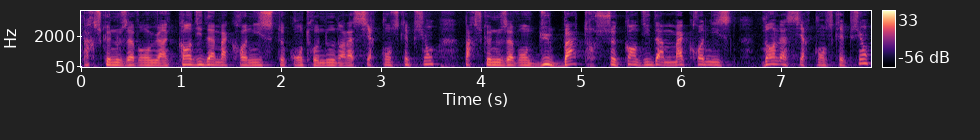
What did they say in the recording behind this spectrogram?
parce que nous avons eu un candidat macroniste contre nous dans la circonscription, parce que nous avons dû battre ce candidat macroniste dans la circonscription,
